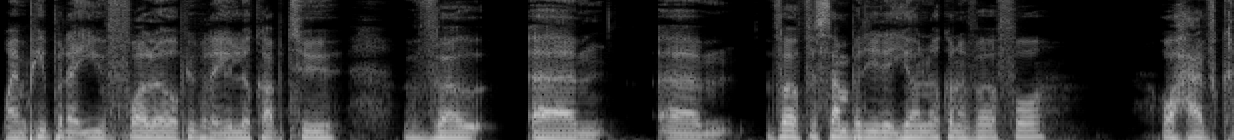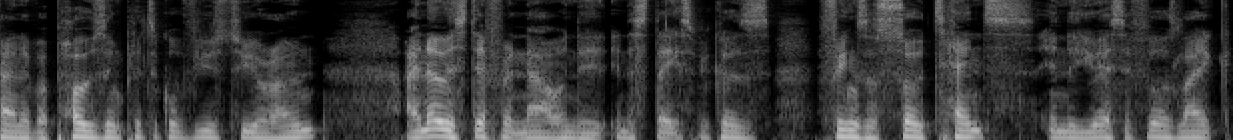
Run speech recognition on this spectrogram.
when people that you follow or people that you look up to vote um um vote for somebody that you're not going to vote for? or have kind of opposing political views to your own. I know it's different now in the in the states because things are so tense in the US. It feels like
